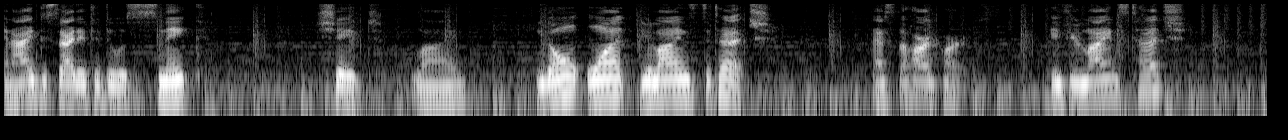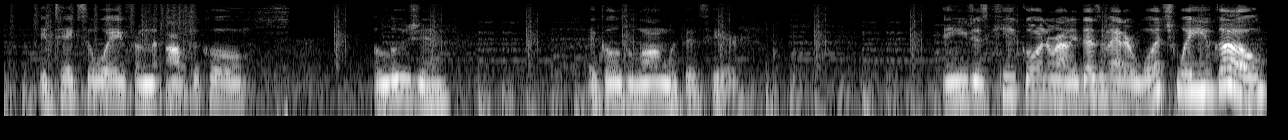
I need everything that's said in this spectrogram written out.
and I decided to do a snake shaped line. You don't want your lines to touch. That's the hard part. If your lines touch, it takes away from the optical illusion that goes along with this here. And you just keep going around. It doesn't matter which way you go,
